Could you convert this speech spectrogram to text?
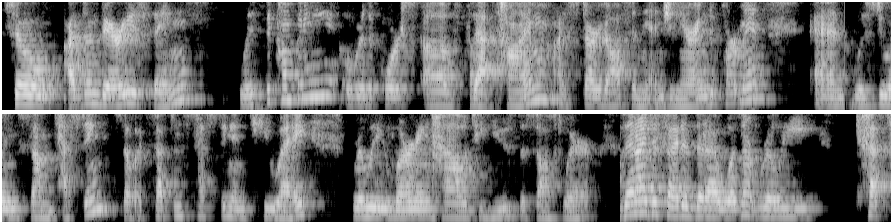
So I've done various things with the company over the course of that time. I started off in the engineering department and was doing some testing, so acceptance testing and QA, really learning how to use the software. Then I decided that I wasn't really kept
